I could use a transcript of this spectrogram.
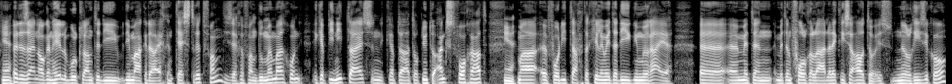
Er zijn ook een heleboel klanten die, die maken daar echt een testrit van. Die zeggen van, doe me maar gewoon. Ik heb die niet thuis en ik heb daar tot nu toe angst voor gehad. Maar uh, voor die 80 kilometer die ik nu moet rijden, uh, met, een, met een volgeladen elektrische auto is nul risico.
